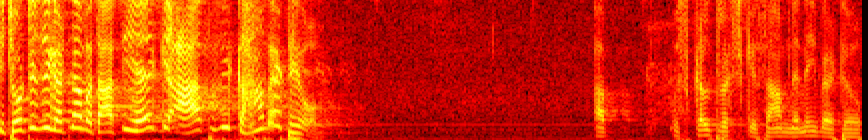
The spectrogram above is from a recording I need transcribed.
ये छोटी सी घटना बताती है कि आप भी कहाँ बैठे हो? आप उस कल्प वृक्ष के सामने नहीं बैठे हो,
